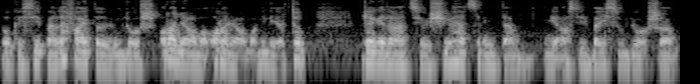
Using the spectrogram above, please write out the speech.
Oké, szépen lefájtaljunk, gyors, aranyalma, aranyalma, minél több. Regeneráció is jöhet szerintem. Igen, azt is beiszunk gyorsan.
